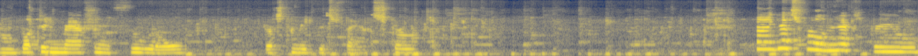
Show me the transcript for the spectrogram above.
I'm button mashing through it all just to make this faster. I guess for the next video,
